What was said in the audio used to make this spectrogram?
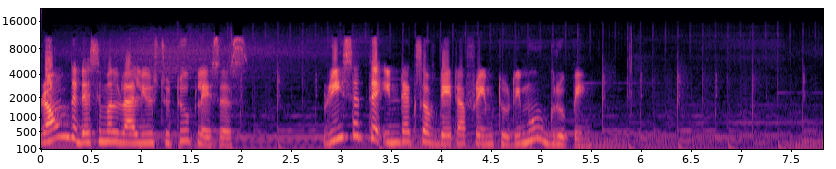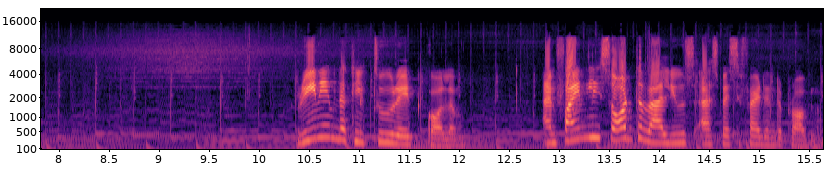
Round the decimal values to two places. Reset the index of data frame to remove grouping. Rename the click-through rate column. And finally sort the values as specified in the problem.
